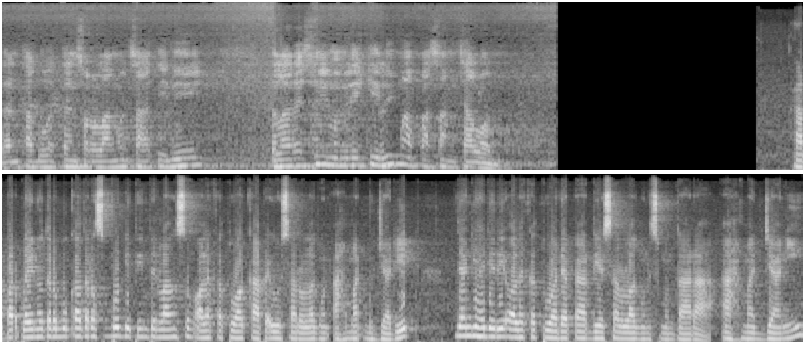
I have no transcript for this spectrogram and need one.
dan Kabupaten Sorolangun saat ini telah resmi memiliki lima pasang calon. Rapat pleno terbuka tersebut dipimpin langsung oleh Ketua KPU Sarolangun Ahmad Mujadid dan dihadiri oleh Ketua DPRD Sarolangun Sementara Ahmad Jani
